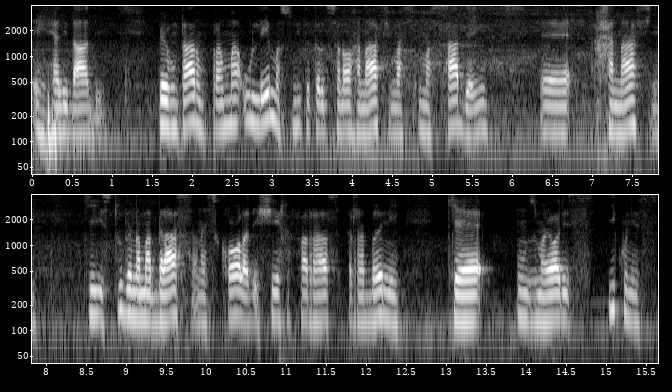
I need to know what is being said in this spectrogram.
realidade. Perguntaram para uma ulema sunita tradicional Hanafi, uma, uma sábia aí, é, Hanafi, que estuda na madraça, na escola de Sheikh Faraz Rabbani, que é um dos maiores ícones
